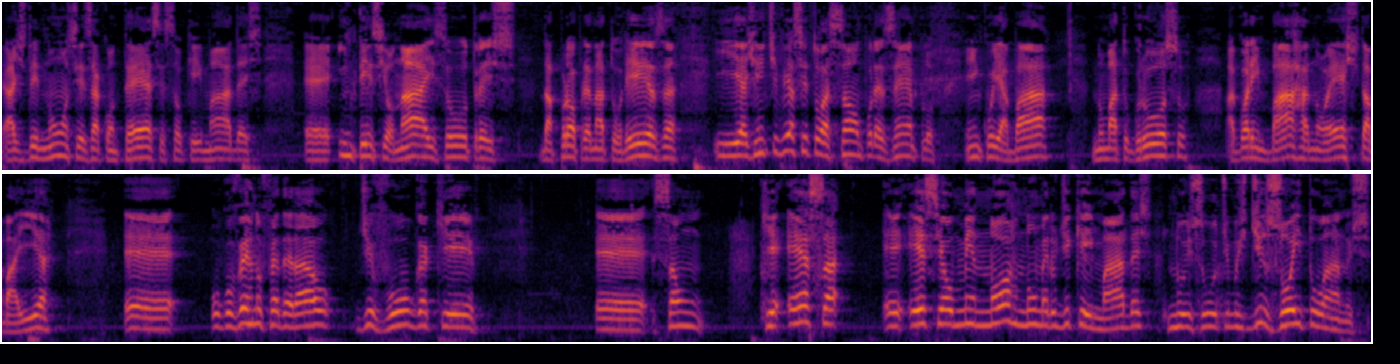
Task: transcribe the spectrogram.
as denúncias acontecem, são queimadas é, intencionais, outras da própria natureza, e a gente vê a situação, por exemplo, em Cuiabá, no Mato Grosso, agora em Barra, no oeste da Bahia. É, o governo federal divulga que é, são que essa esse é o menor número de queimadas nos últimos 18 anos.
